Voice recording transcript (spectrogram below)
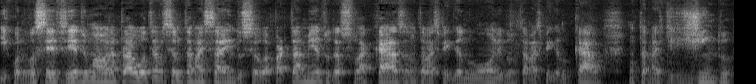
e quando você vê de uma hora para outra, você não está mais saindo do seu apartamento, da sua casa, não está mais pegando ônibus, não está mais pegando carro, não está mais dirigindo,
